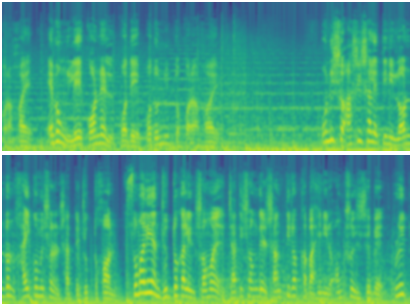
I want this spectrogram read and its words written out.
করা হয় এবং লে কর্নেল পদে পদোন্নীত করা হয়। উনিশশো আশি সালে তিনি লন্ডন হাই কমিশনের সাথে যুক্ত হন। সোমালিয়ান যুদ্ধকালীন সময়ে জাতিসংঘের শান্তিরক্ষা বাহিনীর অংশ হিসেবে প্রীত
